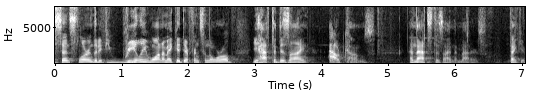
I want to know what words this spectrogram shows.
since learned that if you really want to make a difference in the world, you have to design outcomes. And that's design that matters. Thank you.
